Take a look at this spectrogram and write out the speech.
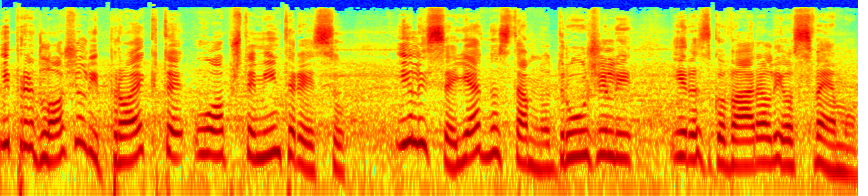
i predložili projekte u opštem interesu ili se jednostavno družili i razgovarali o svemu.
